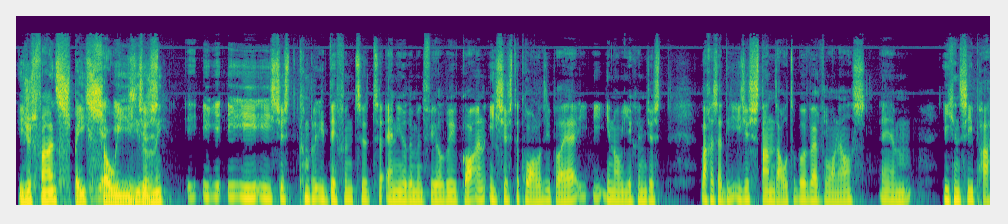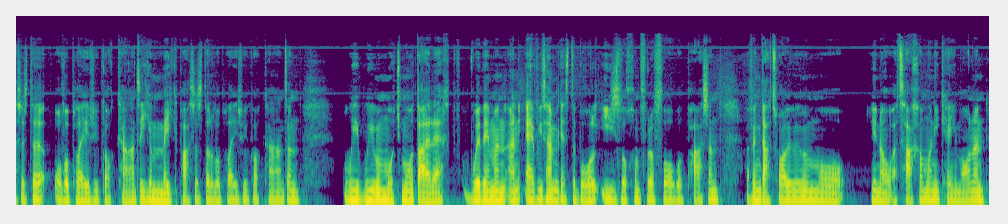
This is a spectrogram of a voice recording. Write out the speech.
he just finds space yeah, so easy, he just, doesn't he? he, he, he's just completely different to, to any other midfield we've got, and he's just a quality player. He, you know, you can just, like I said, he just stands out above everyone else. Um, he can see passes that other players we've got can't. He can make passes that other players we've got can't, and we we were much more direct with him. And, and every time he gets the ball, he's looking for a forward pass, and I think that's why we were more, you know, attacking when he came on. And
